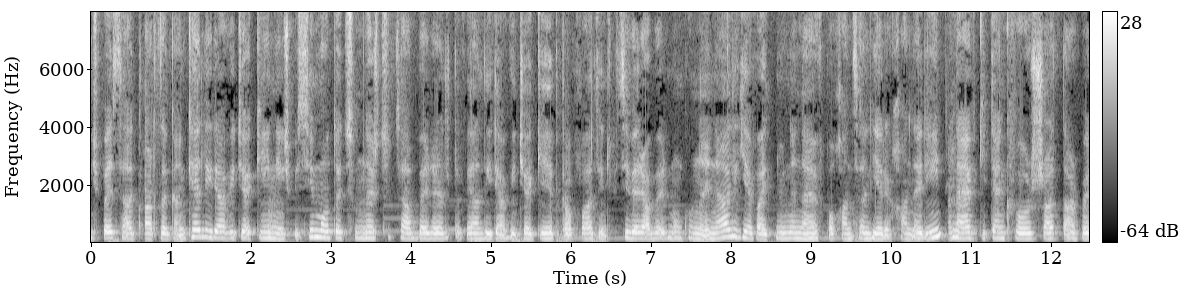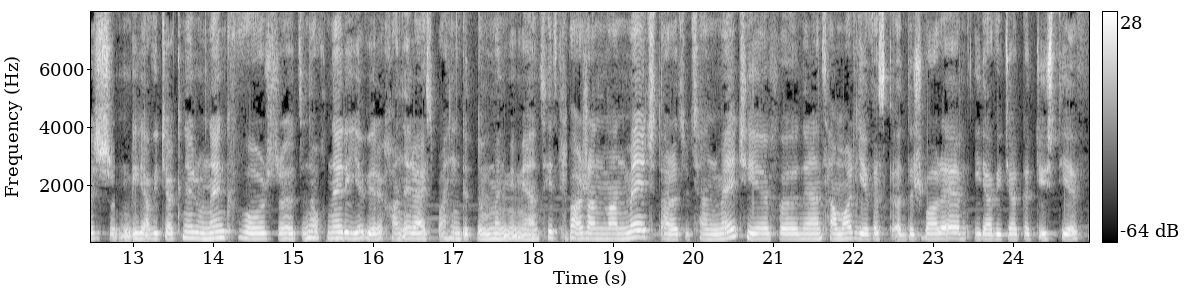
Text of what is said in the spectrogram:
ինչպես արձագանքել իրավիճակին, ինչպիսի մոտեցումներ ցուցաբերել տվյալ իրավիճակի հետ կապված, ինչպիսի վերաբերմունք ունենալ եւ այդ նույնը նաեւ փոխանցել երեխաներին։ Նաեւ գիտենք, որ շատ տարբեր իրավիճակներ ունենք, որ ծնողները եւ երեխաները այս պահին գտնվում են միմյանցից բաժանման մեջ, տարածության մեջ եւ նրանց համար եւս դժվար է իրավիճակը ճիշտ եւ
